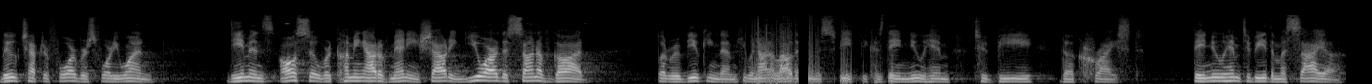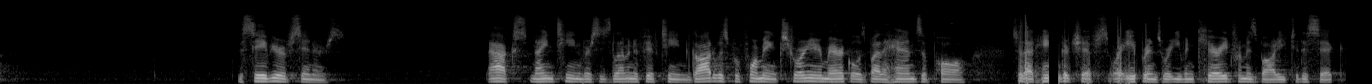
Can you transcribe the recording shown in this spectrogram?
Luke chapter 4, verse 41. Demons also were coming out of many, shouting, You are the Son of God. But rebuking them, he would not allow them to speak because they knew him to be the Christ. They knew him to be the Messiah, the Savior of sinners. Acts 19, verses 11 to 15. God was performing extraordinary miracles by the hands of Paul so that handkerchiefs or aprons were even carried from his body to the sick,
